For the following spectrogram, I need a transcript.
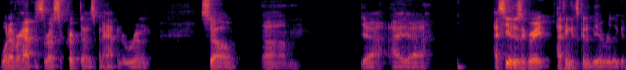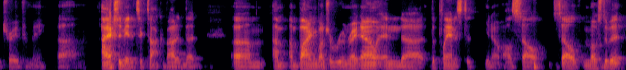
whatever happens to the rest of crypto is going to happen to Rune. So um, yeah, I uh, I see it as a great. I think it's going to be a really good trade for me. Um, I actually made a TikTok about it that um, I'm I'm buying a bunch of Rune right now, and uh, the plan is to you know I'll sell sell most of it,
